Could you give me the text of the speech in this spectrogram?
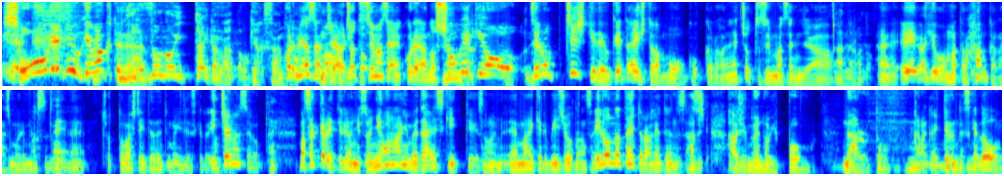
衝撃。受けまくってね。謎の一体感があったお客さんと。これ皆さんじゃあちょっとすいまません。これあの衝撃をゼロ知識で受けたい人はもうここからはねちょっとすいません。じゃああなるほど。はい、映画表はまた半から始まりますんでね、えちょっと飛ばしていただいてもいいですけど言っちゃいますよ、はい。まあ、さっきから言ってるようにその日本のアニメ大好きっていうその、ね、マイケル・ B・ ジョーダンさんいろんなタイトル挙げてるんです。はじ「はじめの一歩」「ナルト」かなんか言ってるんですけど、はい。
